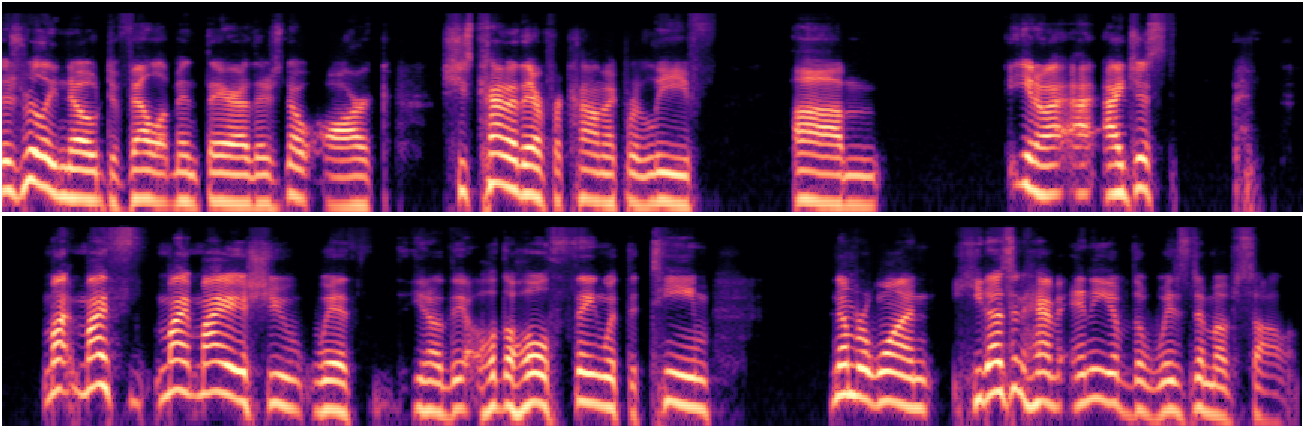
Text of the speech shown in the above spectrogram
There's really no development there. There's no arc. She's kind of there for comic relief. Um, you know, I I- I just my my my my issue with you know the whole the whole thing with the team. Number one, he doesn't have any of the wisdom of Solomon.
